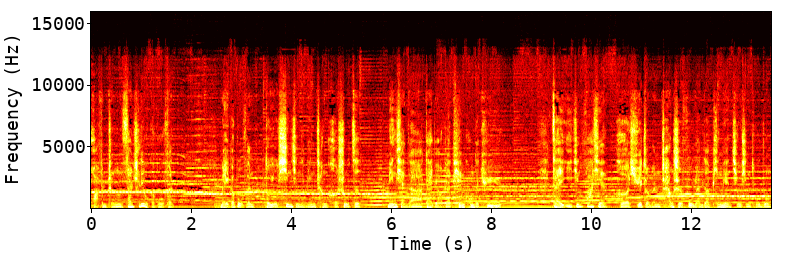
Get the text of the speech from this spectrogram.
划分成三十六个部分，每个部分都有星星的名称和数字，明显的代表着天空的区域。在已经发现和学者们尝试复原的平面球形图中。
